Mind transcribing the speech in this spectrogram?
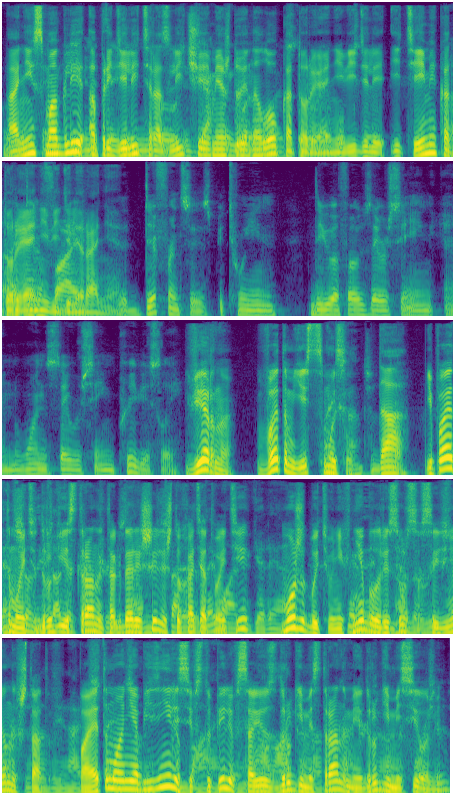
Они смогли определить различия между НЛО, которые они видели, и теми, которые они видели ранее. Верно. В этом есть смысл. Да. И поэтому эти другие страны тогда решили, что хотят войти. Может быть, у них не было ресурсов Соединенных Штатов. Поэтому они объединились и вступили в союз с другими странами и другими силами.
